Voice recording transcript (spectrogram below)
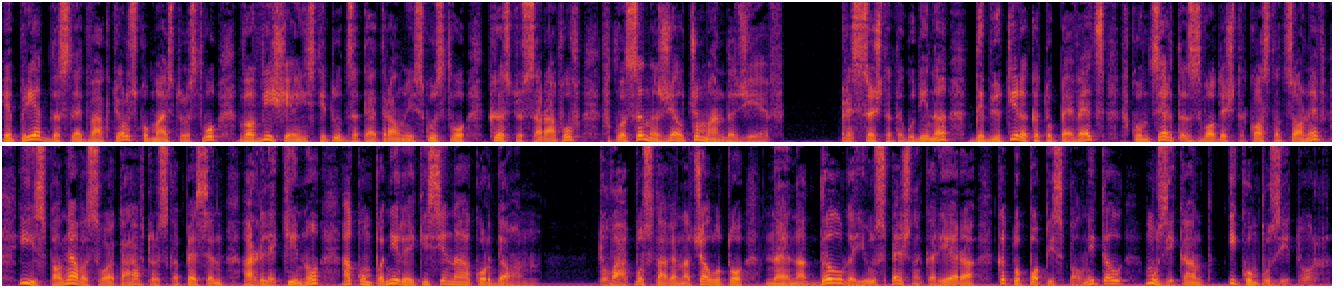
е прият да следва актьорско майсторство във Висшия институт за театрално изкуство Кръстю Сарафов в класа на Желчо Мандаджиев. През същата година дебютира като певец в концерт с водещ Коста Цонев и изпълнява своята авторска песен «Арлекино», акомпанирайки си на акордеон. Това поставя началото на една дълга и успешна кариера като поп-изпълнител, музикант и композитор.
